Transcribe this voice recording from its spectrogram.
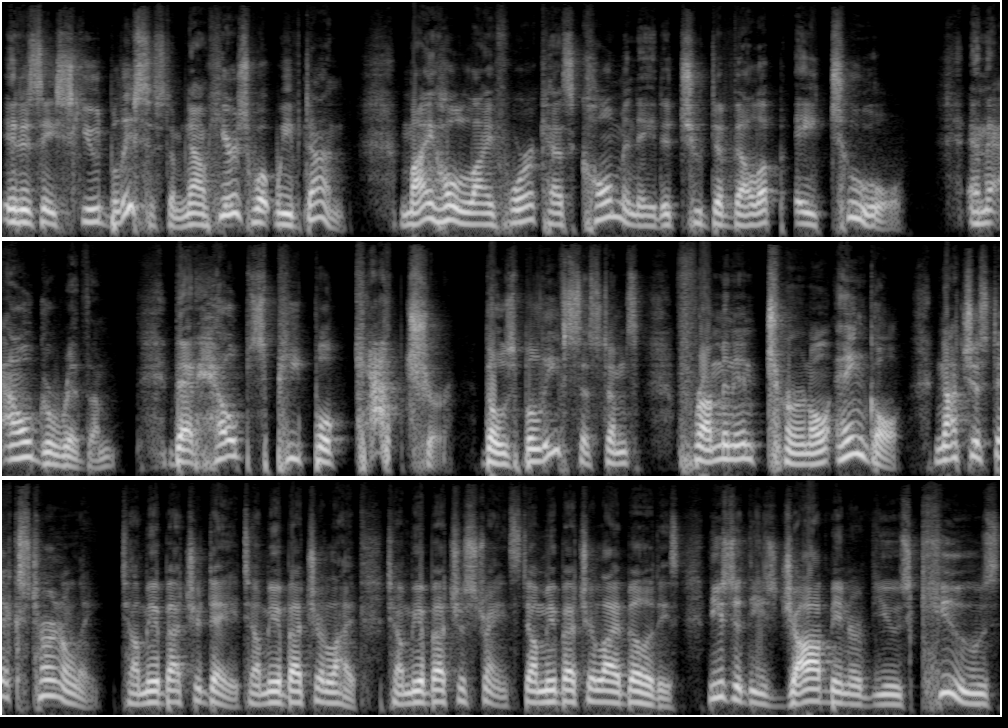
It is a skewed belief system. Now, here's what we've done my whole life work has culminated to develop a tool, an algorithm that helps people capture those belief systems from an internal angle, not just externally. Tell me about your day. Tell me about your life. Tell me about your strengths. Tell me about your liabilities. These are these job interviews cues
